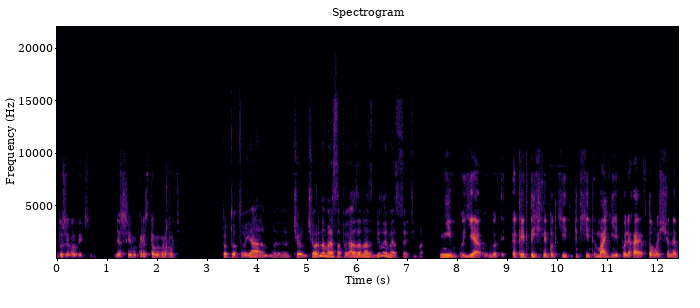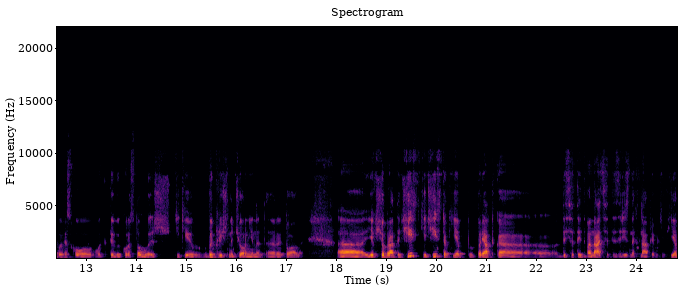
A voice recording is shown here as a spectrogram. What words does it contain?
дуже великий. Я ж її використовую в роботі. Тобто твоя чор, чорна меса пов'язана з білою месою, типу? Ні, є еклектичний підхід, підхід в магії полягає в тому, що не обов'язково ти використовуєш тільки виключно чорні ритуали. Е, якщо брати чистки, чисток є порядка е, 10-12 з різних напрямків. Є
